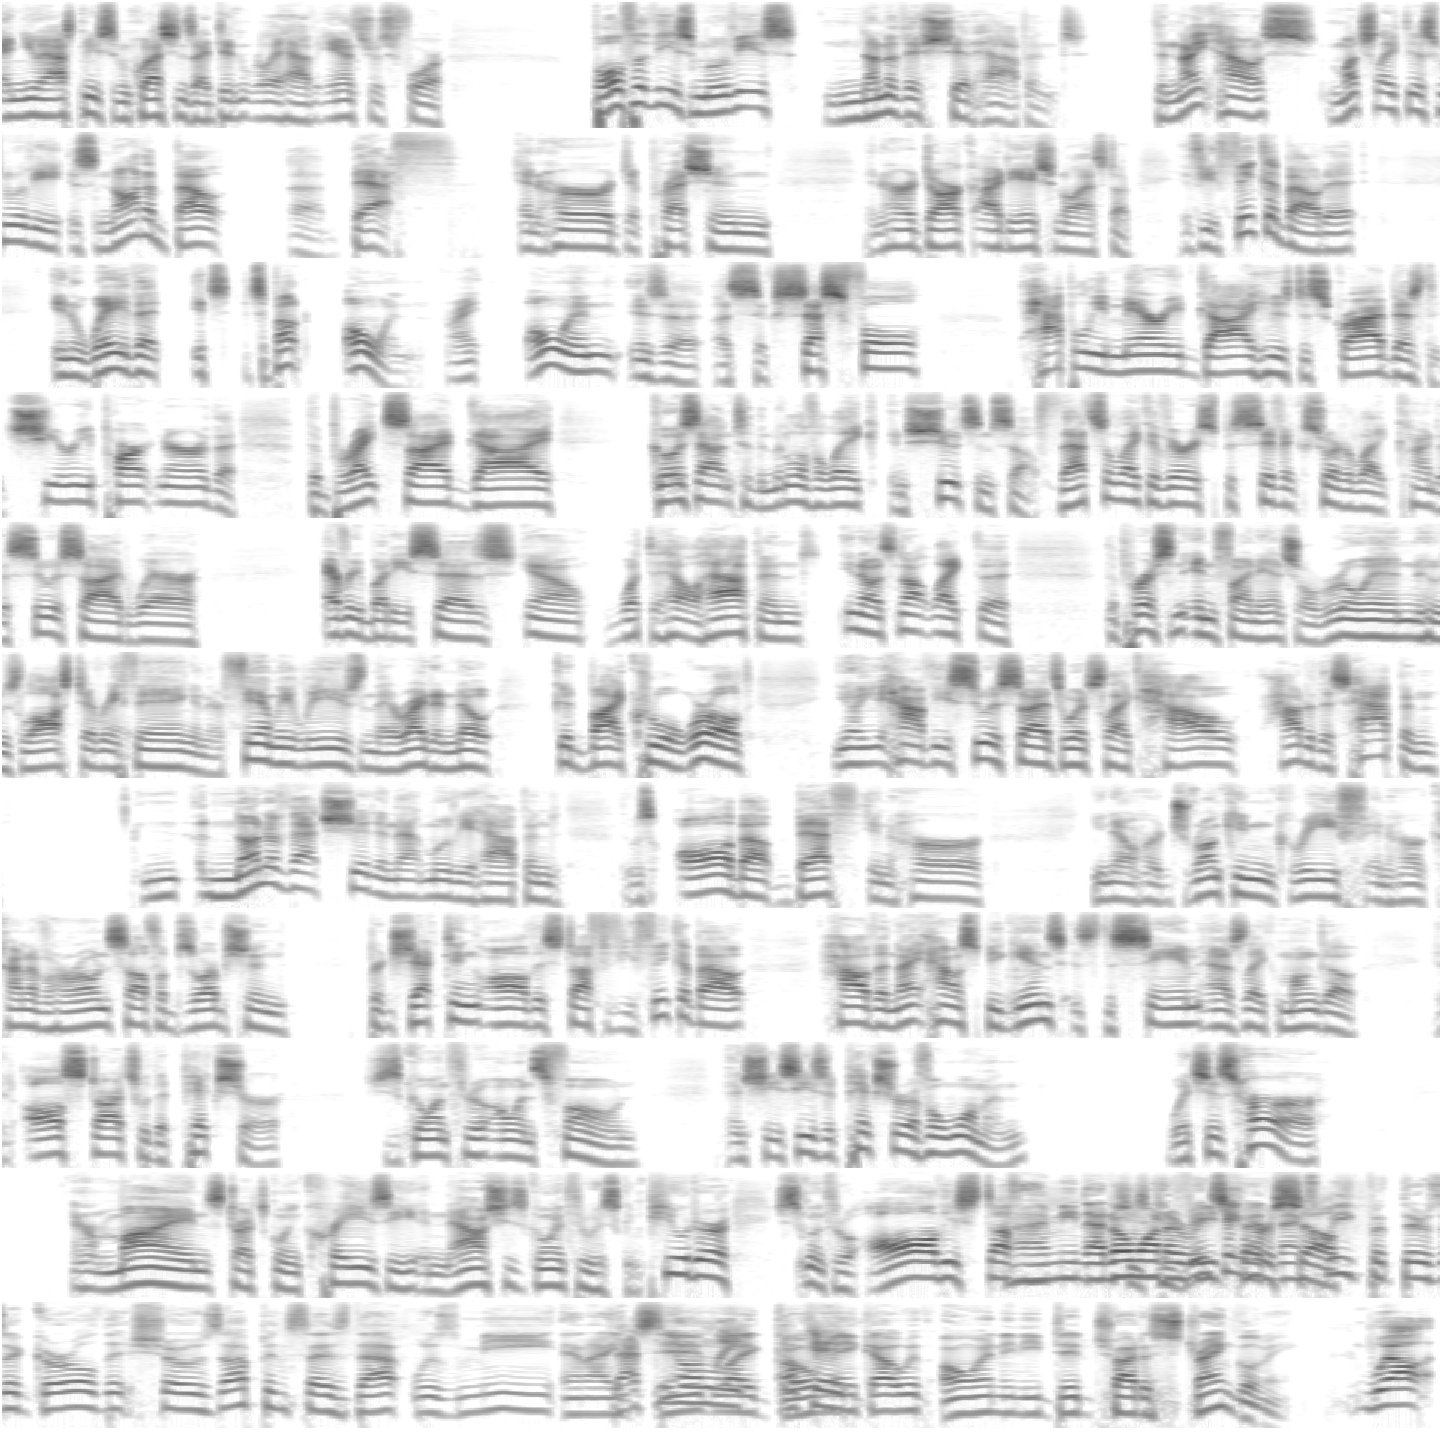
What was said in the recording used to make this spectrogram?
and you asked me some questions I didn't really have answers for. Both of these movies, none of this shit happened. The Night House, much like this movie, is not about uh, Beth and her depression and her dark ideation, all that stuff. If you think about it in a way that it's it's about Owen, right? Owen is a, a successful, happily married guy who's described as the cheery partner, the the bright side guy, goes out into the middle of a lake and shoots himself. That's a, like a very specific sort of like kind of suicide where everybody says, you know, what the hell happened? You know, it's not like the the person in financial ruin who's lost everything and their family leaves and they write a note, goodbye cruel world. You know, you have these suicides where it's like how how did this happen? N- none of that shit in that movie happened. It was all about Beth in her, you know, her drunken grief and her kind of her own self-absorption projecting all this stuff. If you think about how the Night House begins, it's the same as Lake Mungo. It all starts with a picture She's going through Owen's phone and she sees a picture of a woman, which is her, and her mind starts going crazy. And now she's going through his computer. She's going through all these stuff. I mean, I don't want to reach that herself. next week, but there's a girl that shows up and says that was me, and I That's the did only- like go okay. make out with Owen, and he did try to strangle me. Well,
